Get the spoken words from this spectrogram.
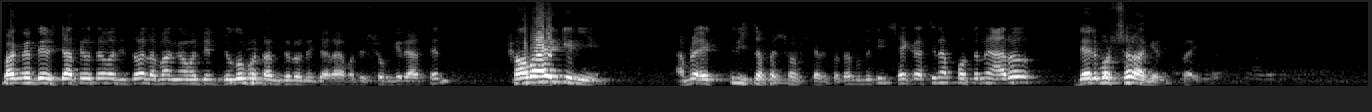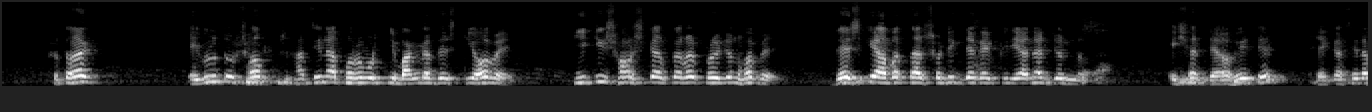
বাংলাদেশ জাতীয়তাবাদী দল এবং আমাদের যুগপথ আন্দোলনে যারা আমাদের সঙ্গীরা আছেন সবাইকে নিয়ে আমরা একত্রিশ দফা সংস্কারের কথা বলেছি। শেখ হাসিনা পতনে আরও দেড় বছর আগের প্রায়। সুতরাং এগুলো তো সব হাসিনা পরবর্তী বাংলাদেশ কি হবে? কি কি সংস্কার করার প্রয়োজন হবে? দেশকে আবার তার সঠিক জায়গায় ফিরিয়ে আনার জন্য এইসব দেওয়া হয়েছে। শেখ হাসিনা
